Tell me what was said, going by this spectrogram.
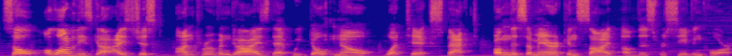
So a lot of these guys just unproven guys that we don't know what to expect from this American side of this receiving core.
